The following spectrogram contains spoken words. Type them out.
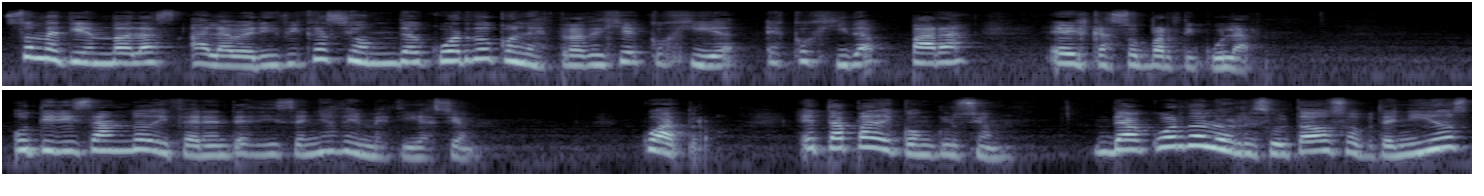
sometiéndolas a la verificación de acuerdo con la estrategia escogida, escogida para el caso particular utilizando diferentes diseños de investigación. 4. Etapa de conclusión. De acuerdo a los resultados obtenidos,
